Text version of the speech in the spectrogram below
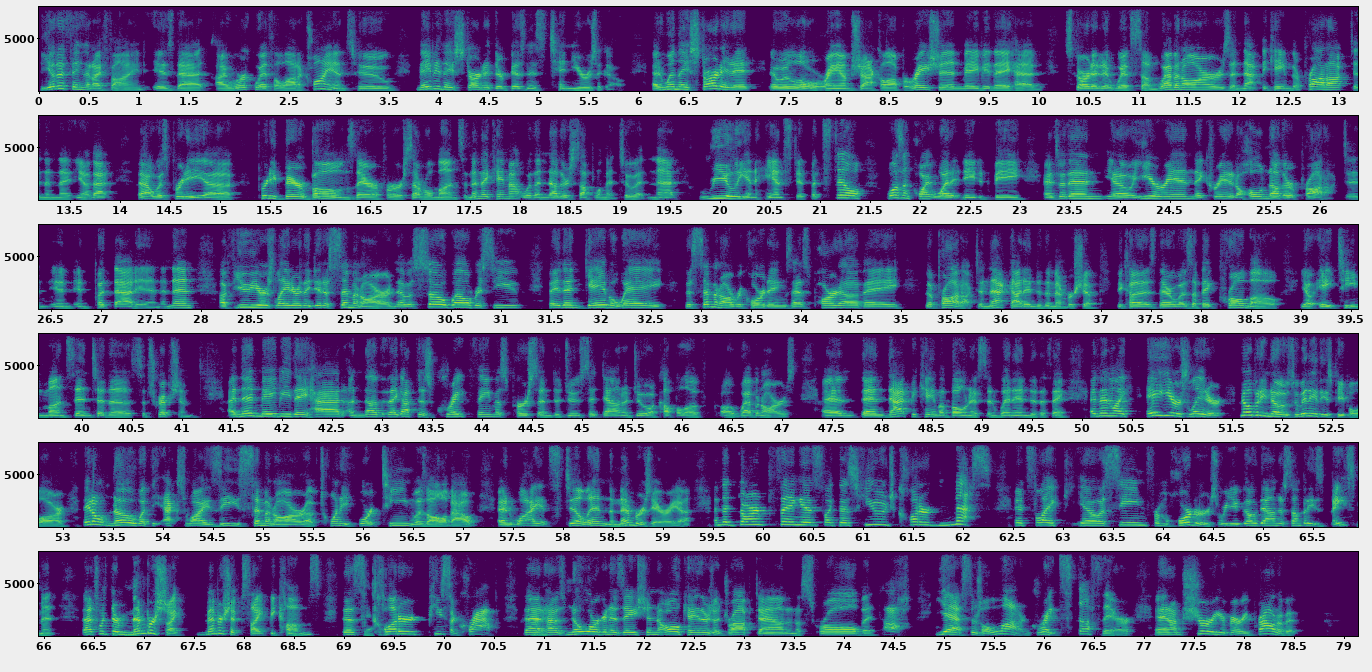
The other thing that I find is that I work with a lot of clients who maybe they started their business 10 years ago and when they started it, it was a little ramshackle operation. Maybe they had started it with some webinars and that became their product. And then they, you know, that that was pretty uh pretty bare bones there for several months. And then they came out with another supplement to it, and that really enhanced it, but still wasn't quite what it needed to be. And so then, you know, a year in, they created a whole nother product and, and, and put that in. And then a few years later, they did a seminar and that was so well received. They then gave away the seminar recordings as part of a the product and that got into the membership because there was a big promo you know 18 months into the subscription and then maybe they had another they got this great famous person to do sit down and do a couple of uh, webinars. And then that became a bonus and went into the thing. And then like eight years later nobody knows who any of these people are. They don't know what the xyz seminar of 2014 was all about and why it's still in the members area. And the darn thing is like this huge cluttered mess. It's like you know a scene from hoarders where you go down to somebody's basement. That's what their membership membership site becomes this yeah. cluttered piece of crap that right. has no organization. Oh, okay there's a drop down and a scroll but oh, yes there's a lot of great stuff there and i'm sure you're very proud of it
